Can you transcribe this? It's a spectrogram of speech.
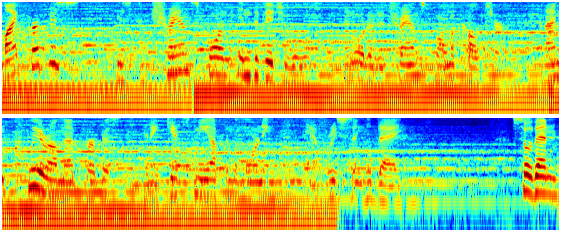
My purpose is to transform individuals in order to transform a culture. And I'm clear on that purpose, and it gets me up in the morning every single day. So then,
